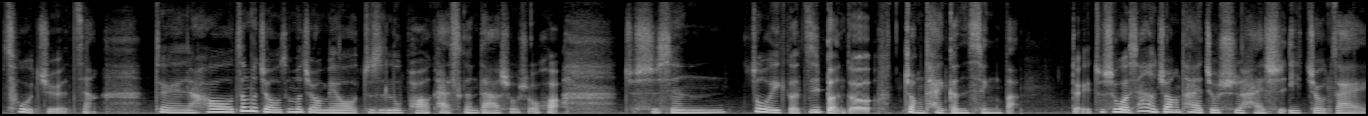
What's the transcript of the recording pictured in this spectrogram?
错觉这样。对，然后这么久这么久没有就是录 podcast 跟大家说说话，就是先做一个基本的状态更新吧。对，就是我现在的状态就是还是依旧在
